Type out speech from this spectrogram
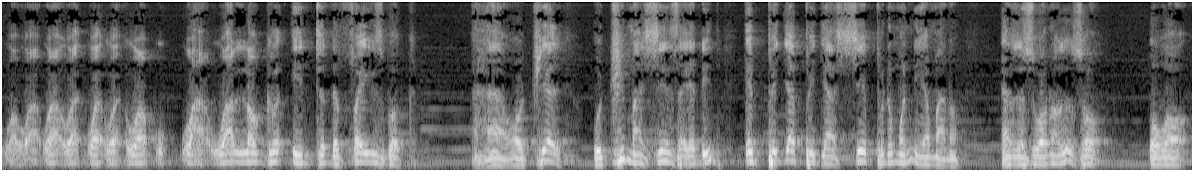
what log into the Facebook. Or three machines I did a page page shape no money mano. And so on also or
